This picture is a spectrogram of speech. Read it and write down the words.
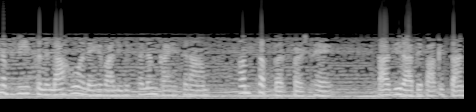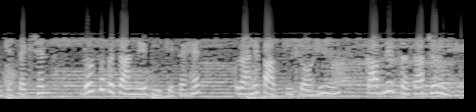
نبوی صلی اللہ علیہ وآلہ وسلم کا احترام ہم سب پر فرض ہے۔ تعزیرات پاکستان کے سیکشن دو سو پچانوے بی کے تحت قرآن پاک کی توہین قابل سزا جرم ہے،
